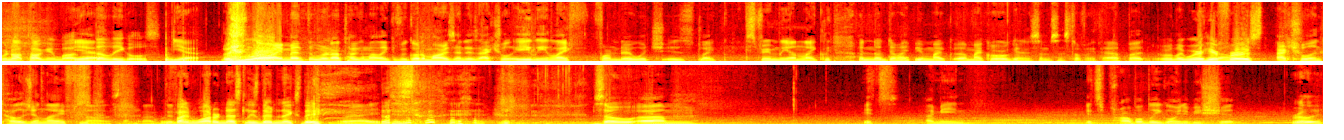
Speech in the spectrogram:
we're not talking about Yeah. the legals. Yeah. No, I meant that we're not talking about like if we go to Mars and there's actual alien life form there, which is like extremely unlikely. And no, there might be mic- uh, microorganisms and stuff like that, but Or like we're here Um, first. actual intelligent life, no, it's not. We find water Nestle's there the next day. right? so, um, it's. I mean, it's probably going to be shit. Really?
